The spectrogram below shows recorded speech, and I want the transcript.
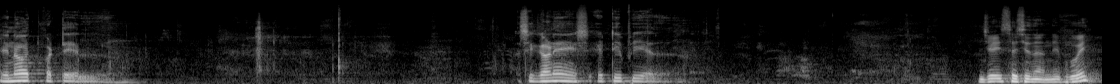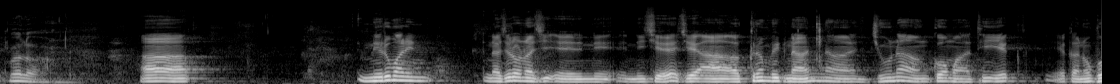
વિનોદ પટેલ પછી ગણેશ એટીપીએલ જય સચિદાન દીપકભાઈ બોલો આ નિરૂમાની નજરો નજી- નીચે જે આ અક્રમ વિજ્ઞાનના જૂના અંકોમાંથી એક એક અનુભવ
